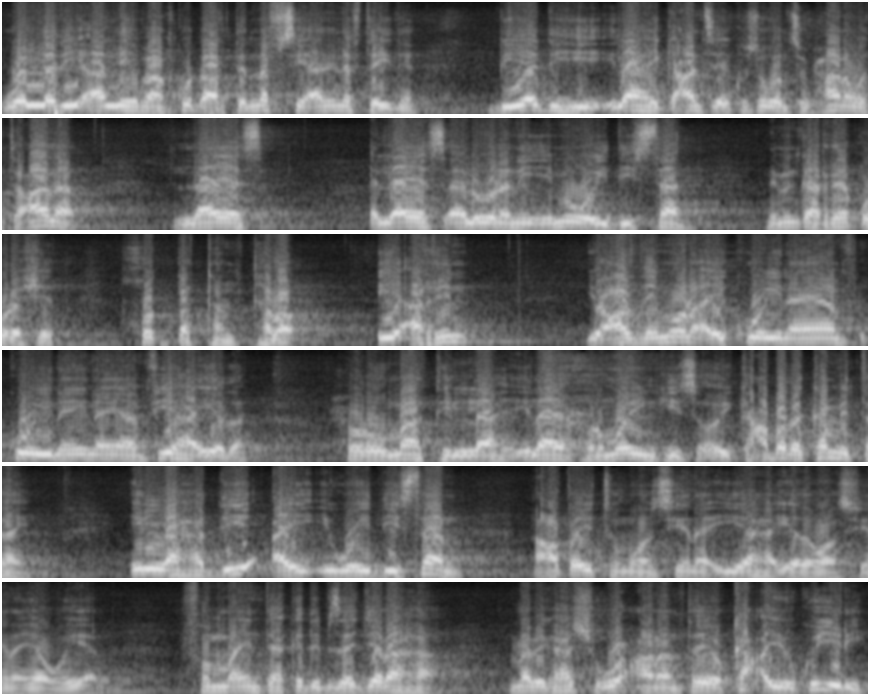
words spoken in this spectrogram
waladii allih baan ku dhaartay nafsii ani naftayda biyadihi ilaahay gacantiisa ay ku sugan subxaana wa tacaala laa yas'aluunanii ima weydiistaan. Niminkaa reer qureysheed khudatan talo iyo arrin yucadimuuna ay ku weynaynayaan fiiha iyada xurumaat illaahi ilaahay xurmooyinkiisa oy kacbada ka mid tahay ilaa haddii ay i weydiistaan acطaytum waan siinaa iyaha iyada waan siinaya weeyaan. Uma intaa kadib zajaraha nabiga hashi wuu canantay oo kac ayuu ku yidhi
